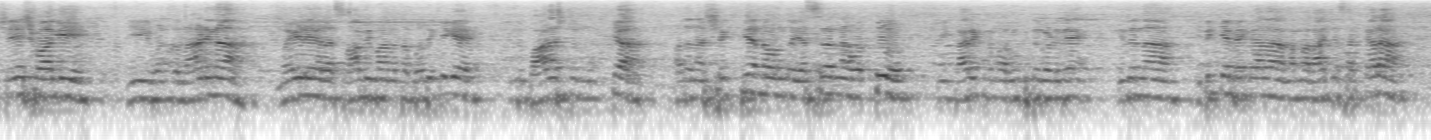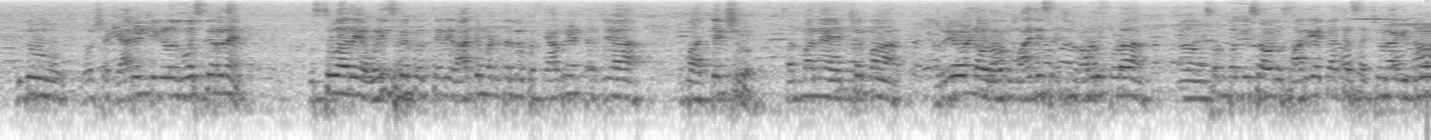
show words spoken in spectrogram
ವಿಶೇಷವಾಗಿ ಈ ಒಂದು ನಾಡಿನ ಮಹಿಳೆಯರ ಸ್ವಾಭಿಮಾನದ ಬದುಕಿಗೆ ಇದು ಬಹಳಷ್ಟು ಮುಖ್ಯ. ಅದನ್ನ ಶಕ್ತಿ ಅನ್ನೋ ಒಂದು ಹೆಸರನ್ನ ಹೊತ್ತು ಈ ಕಾರ್ಯಕ್ರಮ ರೂಪಿತಗೊಂಡಿದೆ. ಇದನ್ನ ಇದಕ್ಕೆ ಬೇಕಾದ ನಮ್ಮ ರಾಜ್ಯ ಸರ್ಕಾರ ಇದು ವರ್ಷ ಗ್ಯಾರಂಟಿಗಳಿಗೋಸ್ಕರನೇ ಉಸ್ತುವಾರಿ ವಹಿಸಬೇಕು ಅಂತೇಳಿ ರಾಜ್ಯ ಮಟ್ಟದಲ್ಲಿ ಒಬ್ಬ ಕ್ಯಾಬಿನೆಟ್ ದರ್ಜೆಯ ಒಬ್ಬ ಅಧ್ಯಕ್ಷರು ಸನ್ಮಾನ್ಯ ಎಚ್ ಎಂ ರೇವಣ್ಣ ಅವರು ಮಾಜಿ ಸಚಿವರು ಅವರು ಕೂಡ ಸ್ವಲ್ಪ ದಿವಸ ಅವರು ಸಾರಿಗೆ ಖಾತೆ ಸಚಿವರಾಗಿದ್ದರು.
